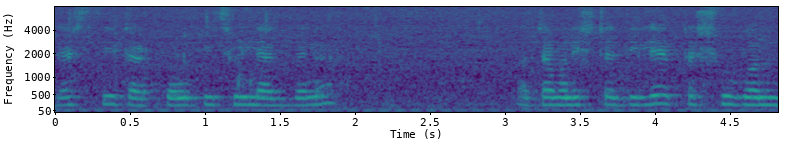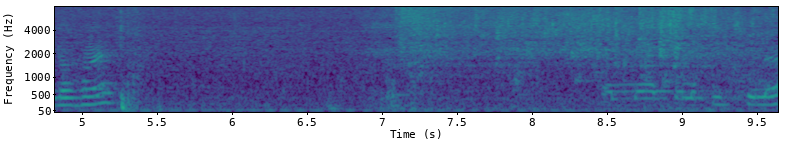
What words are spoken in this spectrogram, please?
দ্যাটস ইট আর কোনো কিছুই লাগবে না। কাঁচামরিচটা দিলে একটা সুগন্ধ হয়। আর কোনো কিছু না।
